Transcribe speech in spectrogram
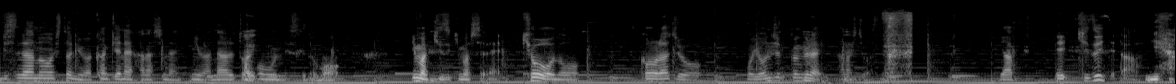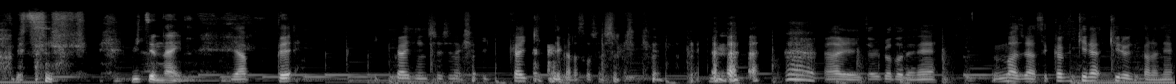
リスナーの人には関係ない話なにはなると思うんですけども、今気づきましたね、今日のこのラジオもう40分ぐらい話してますねや え気づいてた？いや、別に 見てない。やっべ一回編集しなきゃ一回切ってから送信しなきゃいけないうん、はい、ということでね。まあじゃあせっかく切ら切るからね、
